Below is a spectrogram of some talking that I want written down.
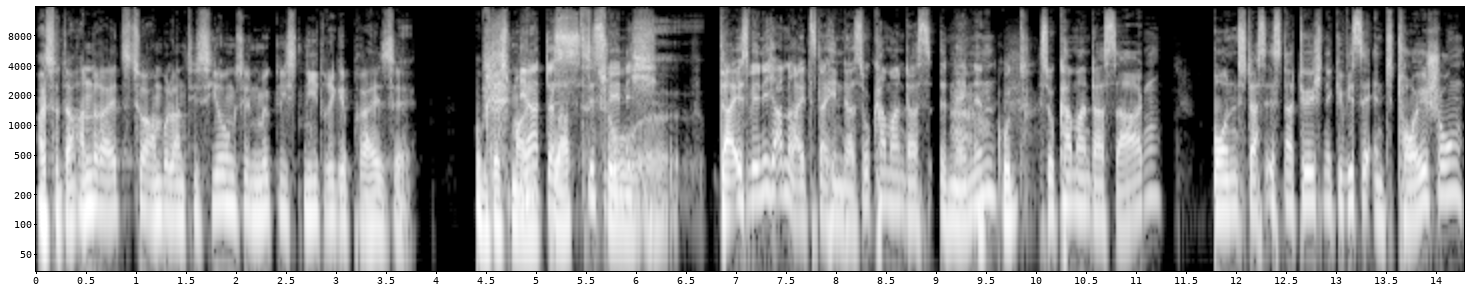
Also der Anreiz zur Ambulantisierung sind möglichst niedrige Preise. Um das mal ja, das ist zu, wenig, äh, da ist wenig Anreiz dahinter. So kann man das nennen. Ah, gut. So kann man das sagen. Und das ist natürlich eine gewisse Enttäuschung.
